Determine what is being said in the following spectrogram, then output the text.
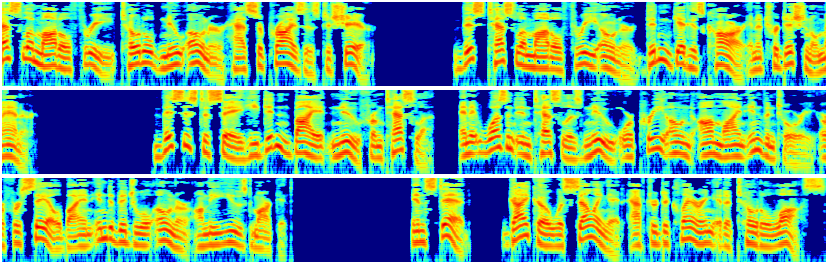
Tesla Model 3 totaled new owner has surprises to share. This Tesla Model 3 owner didn't get his car in a traditional manner. This is to say, he didn't buy it new from Tesla, and it wasn't in Tesla's new or pre owned online inventory or for sale by an individual owner on the used market. Instead, Geico was selling it after declaring it a total loss.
